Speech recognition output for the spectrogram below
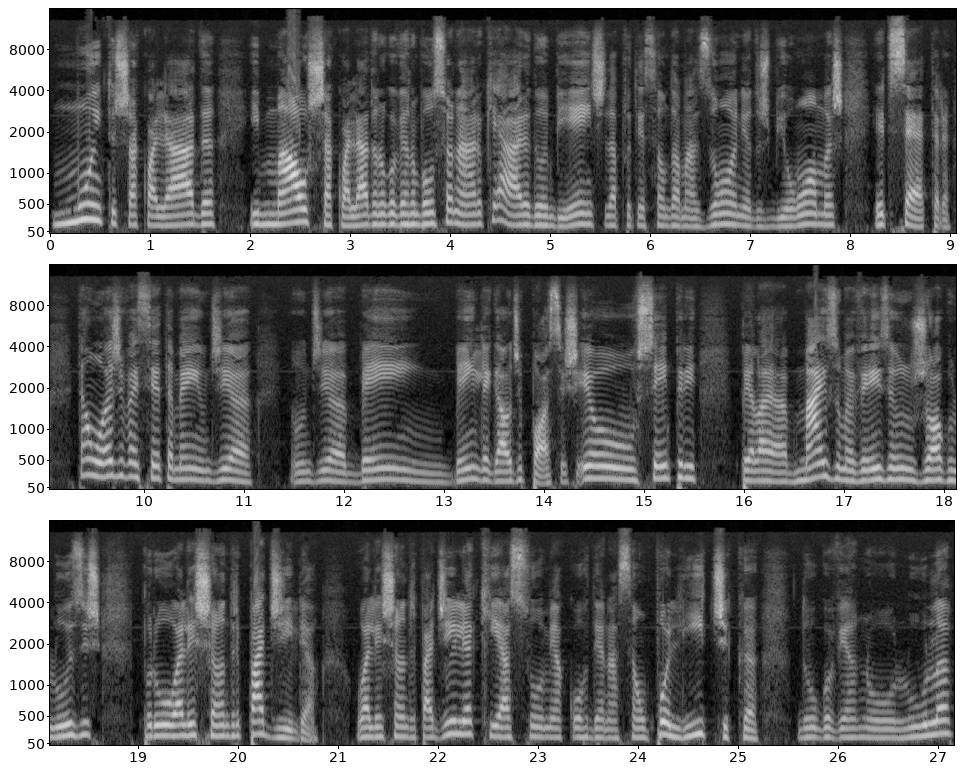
muito chacoalhada e mal chacoalhada no governo Bolsonaro, que é a área do ambiente, da proteção da Amazônia, dos biomas, etc. Então hoje vai ser também um dia um dia bem bem legal de posses. Eu sempre pela mais uma vez eu jogo luzes para o Alexandre Padilha. O Alexandre Padilha, que assume a coordenação política do governo Lula.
